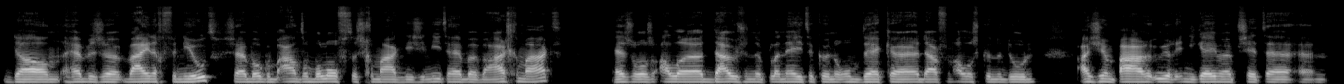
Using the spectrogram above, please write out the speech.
dan hebben ze weinig vernieuwd. Ze hebben ook een aantal beloftes gemaakt die ze niet hebben waargemaakt. He, zoals alle duizenden planeten kunnen ontdekken, daarvan alles kunnen doen. Als je een paar uur in die game hebt zitten, en,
